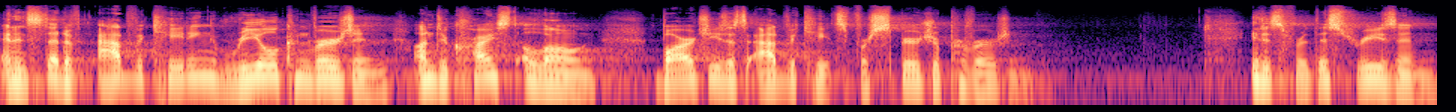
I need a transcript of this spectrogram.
And instead of advocating real conversion unto Christ alone, Bar Jesus advocates for spiritual perversion. It is for this reason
